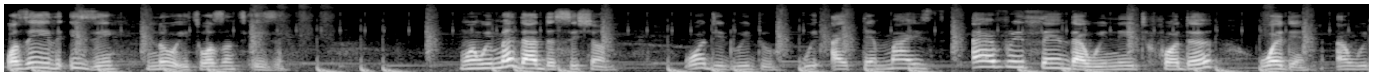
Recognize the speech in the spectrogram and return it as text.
Was it easy? No, it wasn't easy. When we made that decision, what did we do? We itemized everything that we need for the wedding and we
